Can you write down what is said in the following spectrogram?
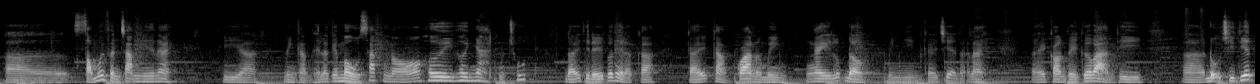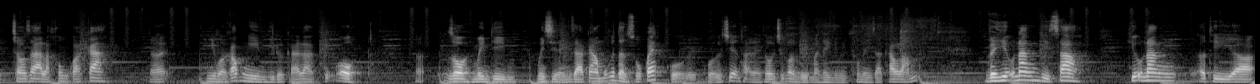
uh, 60% như thế này thì uh, mình cảm thấy là cái màu sắc nó hơi hơi nhạt một chút. Đấy thì đấy có thể là cả cái cảm quan của mình ngay lúc đầu mình nhìn cái chiếc điện thoại này. Đấy còn về cơ bản thì uh, độ chi tiết cho ra là không quá cao. Đấy nhưng mà góc nhìn thì được cái là cũng ổn Ờ, rồi, mình thì mình chỉ đánh giá cao mỗi cái tần số quét của của cái chiếc điện thoại này thôi, chứ còn về màn hình thì mình không đánh giá cao lắm. Về hiệu năng thì sao? Hiệu năng ờ, thì ờ,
